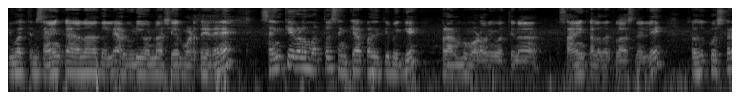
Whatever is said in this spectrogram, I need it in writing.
ಇವತ್ತಿನ ಸಾಯಂಕಾಲದಲ್ಲಿ ಆ ವಿಡಿಯೋವನ್ನು ಶೇರ್ ಮಾಡ್ತಾ ಇದ್ದೇನೆ. ಸಂಖ್ಯೆಗಳು ಮತ್ತು ಸಂಖ್ಯಾ ಪದ್ಧತಿ ಬಗ್ಗೆ ಪ್ರಾರಂಭ ಮಾಡೋಣ ಇವತ್ತಿನ ಸಾಯಂಕಾಲದ ಕ್ಲಾಸ್ನಲ್ಲಿ ಸೊ ಅದಕ್ಕೋಸ್ಕರ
